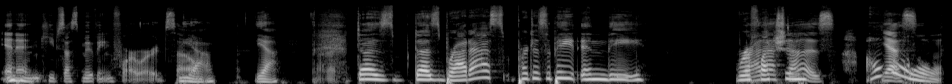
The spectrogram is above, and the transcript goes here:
in mm-hmm. it and keeps us moving forward. So yeah, yeah. Does does Bradass participate in the reflection? Does. Oh, yes.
